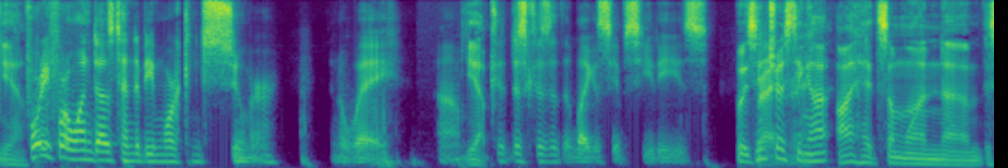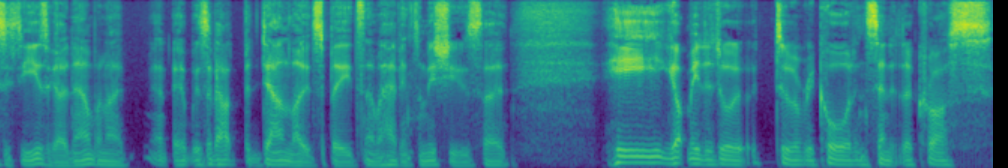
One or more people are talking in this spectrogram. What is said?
Yeah. 44.1 does tend to be more consumer in a way. Um, Yeah. Just because of the legacy of CDs. Well, it's Right, interesting. I, I had someone, um, this is years ago now, when I, it was about the download speeds. They were having some issues. So he got me to do a, do a record and send it across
